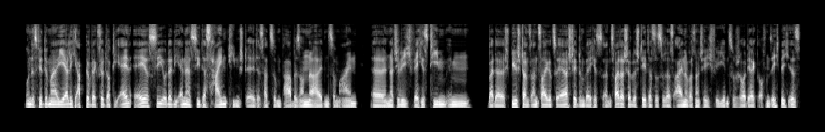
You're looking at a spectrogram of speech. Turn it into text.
Und es wird immer jährlich abgewechselt, ob die AFC oder die NFC das Heimteam stellt. Das hat so ein paar Besonderheiten. Zum einen äh, natürlich, welches Team im bei der Spielstandsanzeige zuerst steht und welches an zweiter Stelle steht. Das ist so das eine, was natürlich für jeden Zuschauer direkt offensichtlich ist.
